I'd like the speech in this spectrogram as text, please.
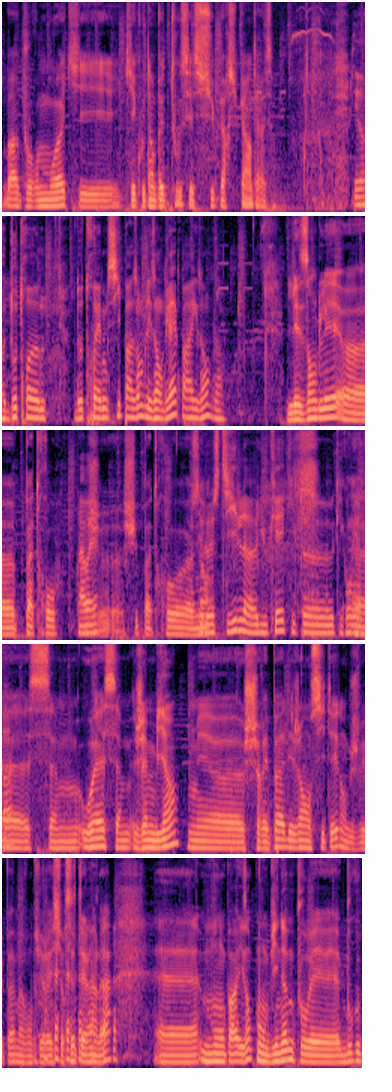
Bah, pour moi qui, qui écoute un peu de tout, c'est super, super intéressant. Et euh, d'autres, d'autres MC, par exemple, les Anglais, par exemple? Les Anglais, euh, pas trop. Ah ouais? Je, je suis pas trop. euh, C'est le style euh, UK qui te qui convient pas? Euh, ça ouais, ça j'aime bien, mais euh, je serais pas déjà en cité, donc je vais pas m'aventurer sur ce terrain-là. Euh, mon, par exemple, mon binôme pourrait beaucoup,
